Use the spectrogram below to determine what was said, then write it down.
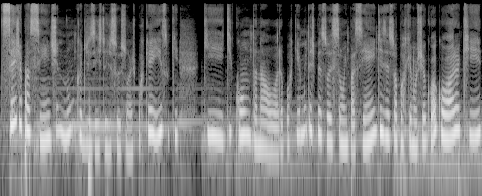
seja paciente e nunca desista de seus sonhos, porque é isso que, que, que conta na hora. Porque muitas pessoas são impacientes e só porque não chegou agora que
